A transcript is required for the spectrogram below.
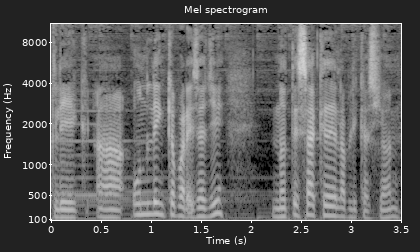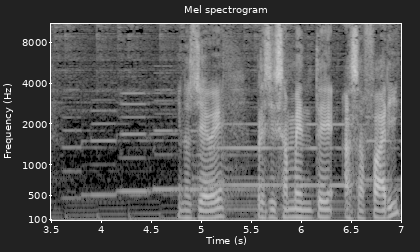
clic a un link que aparece allí, no te saque de la aplicación y nos lleve precisamente a Safari,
